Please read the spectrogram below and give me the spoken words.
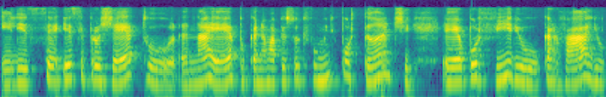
eles, esse projeto, na época, né, uma pessoa que foi muito importante, é, Porfírio Carvalho,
